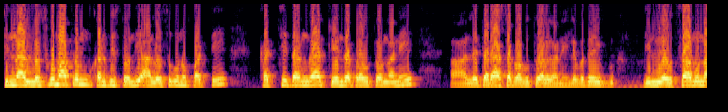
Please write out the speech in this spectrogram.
చిన్న లొసుగు మాత్రం కనిపిస్తోంది. ఆ లొసుగును పట్టి ఖచ్చితంగా కేంద్ర ప్రభుత్వం కానీ లేకపోతే రాష్ట్ర ప్రభుత్వాలు కానీ లేకపోతే దీని మీద ఉత్సాహం ఉన్న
